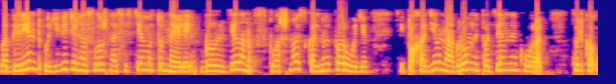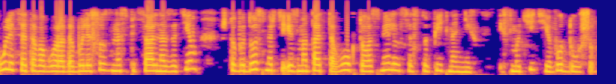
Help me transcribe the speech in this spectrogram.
Лабиринт, удивительно сложная система туннелей, был сделан в сплошной скальной породе и походил на огромный подземный город. Только улицы этого города были созданы специально за тем, чтобы до смерти измотать того, кто осмелился ступить на них и смутить его душу.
